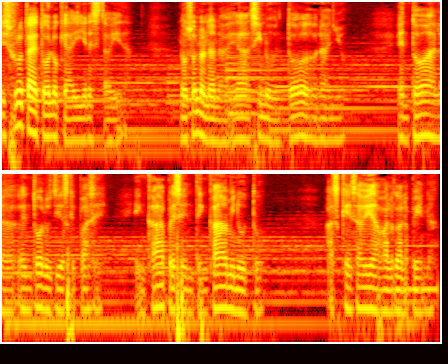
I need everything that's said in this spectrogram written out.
disfruta de todo lo que hay en esta vida. No solo en la Navidad, sino en todo el año, en, en todos los días que pase, en cada presente, en cada minuto. Haz que esa vida valga la pena.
